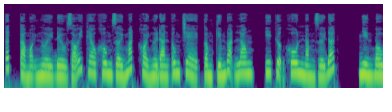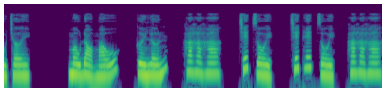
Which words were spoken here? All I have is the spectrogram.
tất cả mọi người đều dõi theo không rời mắt khỏi người đàn ông trẻ cầm kiếm đoạn long, y thượng khôn nằm dưới đất, nhìn bầu trời. Màu đỏ máu, cười lớn, ha ha ha, chết rồi, chết hết rồi, ha ha ha,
